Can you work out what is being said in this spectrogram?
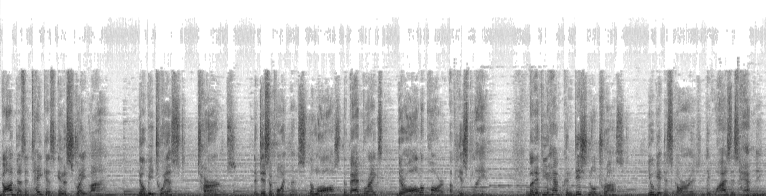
God doesn't take us in a straight line. There'll be twists, turns, the disappointments, the loss, the bad breaks. They're all a part of His plan. But if you have conditional trust, you'll get discouraged and think, why is this happening?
